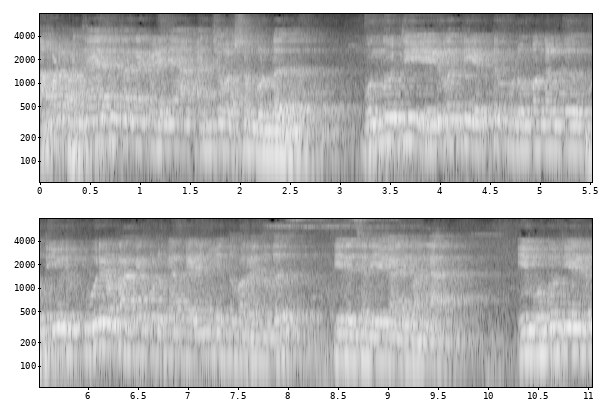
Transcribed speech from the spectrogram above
നമ്മുടെ പഞ്ചായത്തിൽ തന്നെ കഴിഞ്ഞ അഞ്ചു വർഷം കൊണ്ട് മുന്നൂറ്റി എഴുപത്തി എട്ട് കുടുംബങ്ങൾക്ക് പുതിയൊരു കൂര ഉണ്ടാക്കി കൊടുക്കാൻ കഴിഞ്ഞു എന്ന് പറയുന്നത് തീരെ ചെറിയ കാര്യമല്ല. ഈ മുന്നൂറ്റി എഴു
